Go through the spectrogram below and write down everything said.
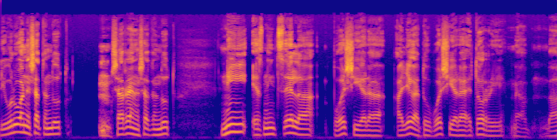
liburuan esaten dut, sarrean esaten dut, ni ez nintzela poesiara, ailegatu poesiara etorri, ba, ba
